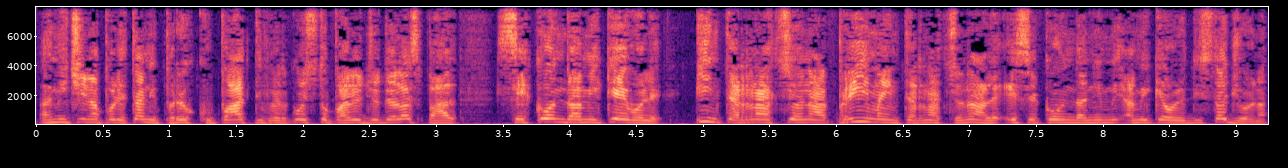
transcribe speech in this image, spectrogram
amici napoletani preoccupati per questo pareggio della SPAL. Seconda amichevole internazionale, prima internazionale e seconda amichevole di stagione,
